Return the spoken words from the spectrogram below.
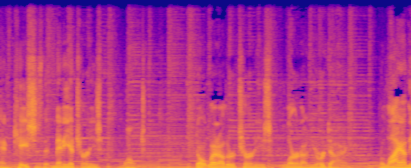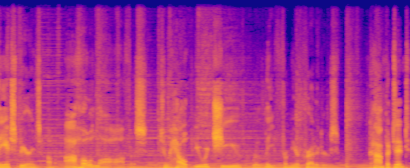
and cases that many attorneys won't. Don't let other attorneys learn on your dime. Rely on the experience of Aho Law Office to help you achieve relief from your creditors. Competent,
